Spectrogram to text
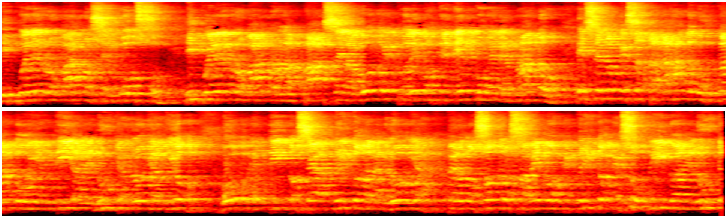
Y puede robarnos el gozo, y puede robarnos la paz, el amor que podemos tener con el hermano. Eso es lo que Satanás anda buscando hoy en día, aleluya, gloria a Dios. Oh, bendito sea Cristo de la gloria. Pero nosotros sabemos que Cristo Jesús vino, aleluya,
